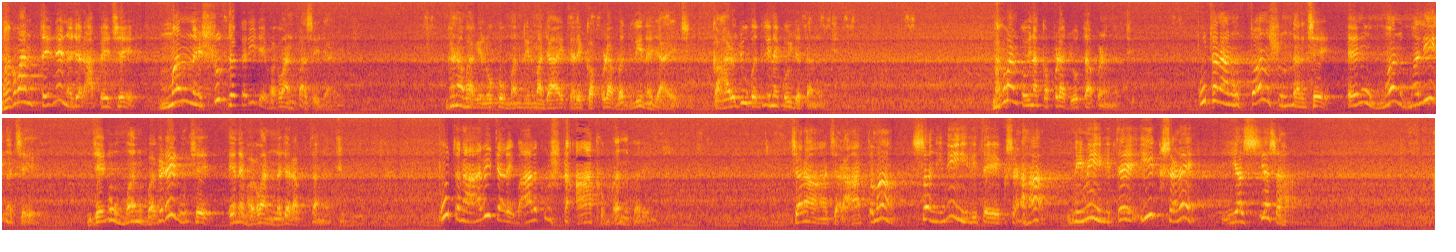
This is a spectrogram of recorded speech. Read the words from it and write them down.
ભગવાન તેને નજર આપે છે, મનને શુદ્ધ કરી દે, ભગવાન પાસે જાય. ઘણા ભાગે લોકો મંદિરમાં જાય, ત્યારે કપડા બદલીને જાય છે, કાળજું બદલીને કોઈ જતા નથી. ભગવાન કોઈના કપડા જોતા પણ નથી. પૂતળાનું તન સુંદર છે, એનું મન મલિન છે. જેનું મન બગડેલું છે, એને ભગવાન નજર આપતા નથી. પૂતના ત્યારે બાલકૃષ્ણ આંખ બંધ કરે ઈ ક્ષણે યસ્ય સહ.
